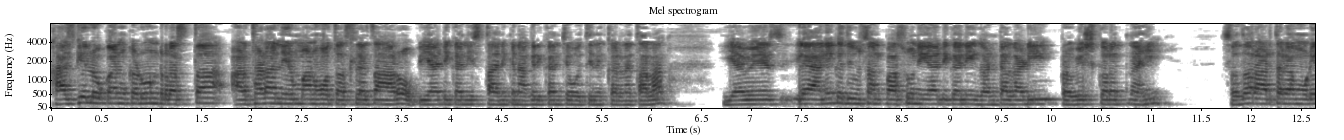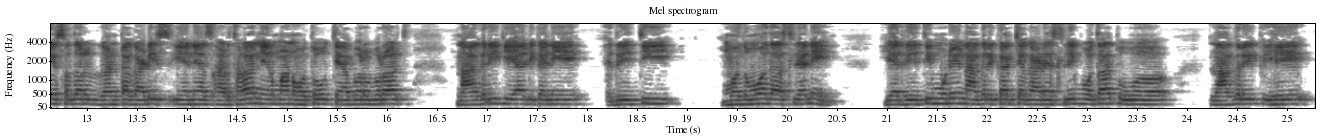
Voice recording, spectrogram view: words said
खासगी लोकांकडून रस्ता अडथळा निर्माण होत असल्याचा आरोप या ठिकाणी स्थानिक नागरिकांच्या वतीने करण्यात आला. यावेळेस गेल्या अनेक दिवसांपासून या ठिकाणी घंटागाडी प्रवेश करत नाही. सदर अडथळ्यामुळे सदर घंटागाडीस येण्यास अडथळा निर्माण होतो. त्याबरोबरच नागरिक या ठिकाणी रेती मधमध असल्याने या रेतीमुळे नागरिकांच्या गाड्या स्लिप होतात व नागरिक हे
